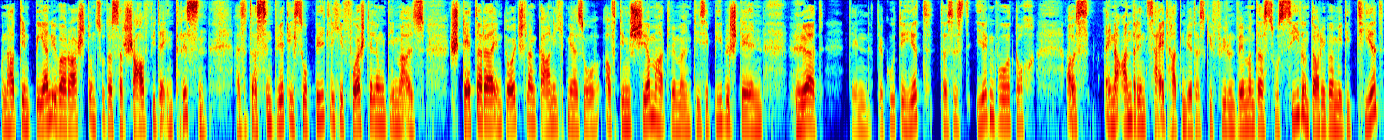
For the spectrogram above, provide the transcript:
und hat den Bären überrascht und so das Schaf wieder entrissen. Also das sind wirklich so bildliche Vorstellungen, die man als Städterer in Deutschland gar nicht mehr so auf dem Schirm hat, wenn man diese Bibelstellen hört. Denn der gute Hirt, das ist irgendwo doch aus einer anderen Zeit hatten wir das Gefühl. Und wenn man das so sieht und darüber meditiert,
